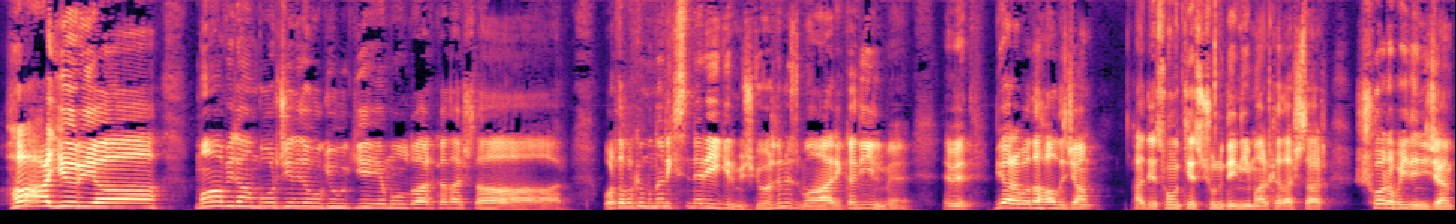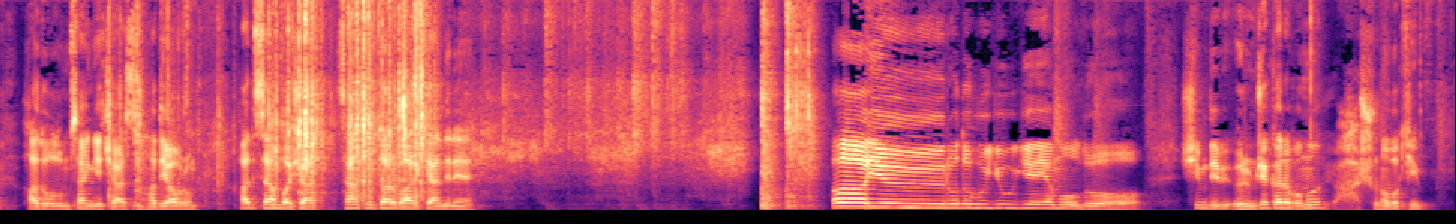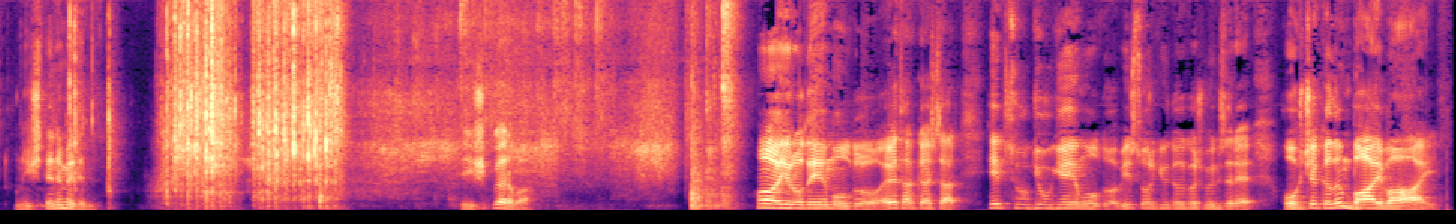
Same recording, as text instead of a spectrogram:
Hayır ya. Mavi Lamborghini de Hugi Hugi'ye yem oldu arkadaşlar. Bu arada bakın bunların ikisi nereye girmiş gördünüz mü? Harika değil mi? Evet bir araba daha alacağım. Hadi son kez şunu deneyeyim arkadaşlar. Şu arabayı deneyeceğim. Hadi oğlum sen geçersin. Hadi yavrum. Hadi sen başar. Sen kurtar bari kendini. Hayır o da Hugi Hugi'ye oldu. Şimdi bir örümcek arabamı... Aa, şuna bakayım. Bunu hiç denemedim. Değişik bir araba. Hayır o da yem oldu. Evet arkadaşlar hepsi Hugi Hugi'ye yem oldu. Bir sonraki videoda görüşmek üzere. Hoşçakalın bay bay.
